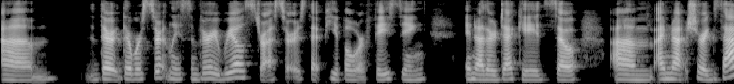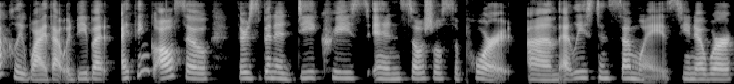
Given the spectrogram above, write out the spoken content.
um, there there were certainly some very real stressors that people were facing in other decades. So um, I'm not sure exactly why that would be, but I think also there's been a decrease in social support, um, at least in some ways. You know, where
